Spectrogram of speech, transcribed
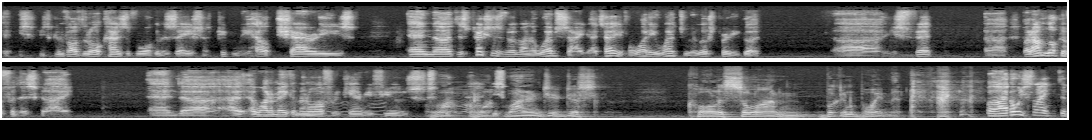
it, he's involved in all kinds of organizations. People he helped, charities, and uh, there's pictures of him on the website. I tell you, for what he went through, he looks pretty good. Uh, he's fit, uh, but I'm looking for this guy, and uh, I, I want to make him an offer he can't refuse. Why, why, why don't you just call a salon and book an appointment? well, I always like to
